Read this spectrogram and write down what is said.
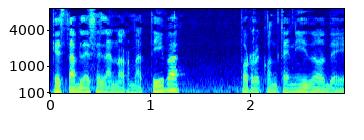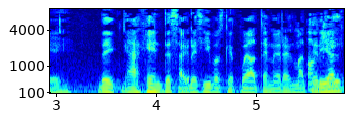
que establece la normativa por el contenido de, de agentes agresivos que pueda tener el material.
